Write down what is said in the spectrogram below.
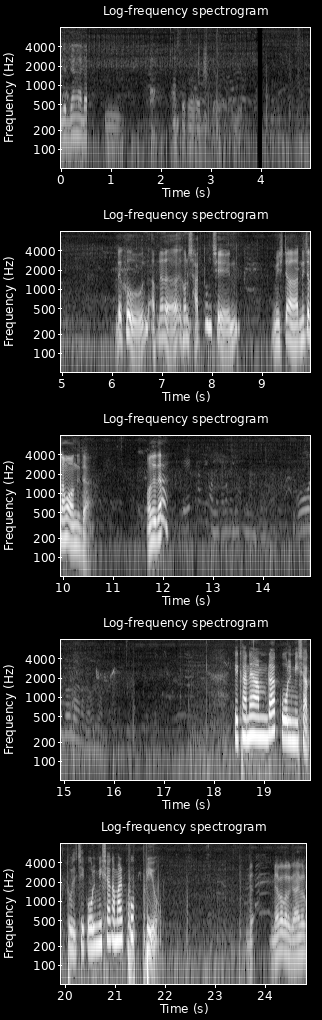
এই যে ড্যাঙাটা। দেখুন আপনারা এখন শাক তুলছেন মিস্টার নিচে নামো অন্দিতা। অন্দিতা? এখানে আমরা কলমি শাক তুলছি। কলমি শাক আমার খুব প্রিয়। ব্যাপার করে গায়ে বের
